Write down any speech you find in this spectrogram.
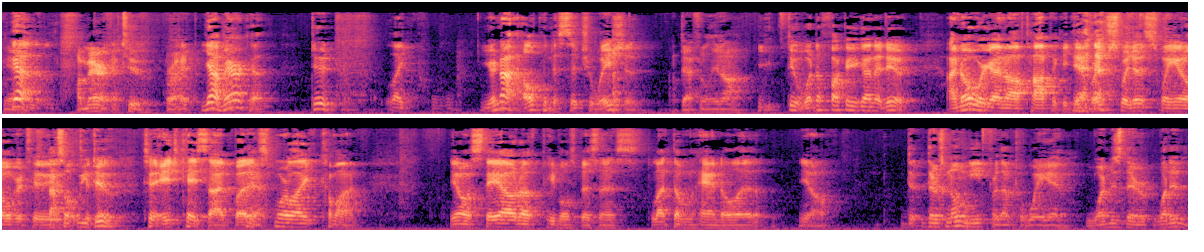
Yeah. Yeah. America too, right? Yeah, America. Dude, like, you're not helping the situation. Definitely not. Dude, what the fuck are you gonna do? I know we're getting off topic again. Yeah. We're just, we're just swinging over to That's what we to do. the, to the HK side, but Yeah. it's more like, come on, you know, stay out of people's business. Let them handle it. You know, there's no need for them to weigh in. What is their what is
